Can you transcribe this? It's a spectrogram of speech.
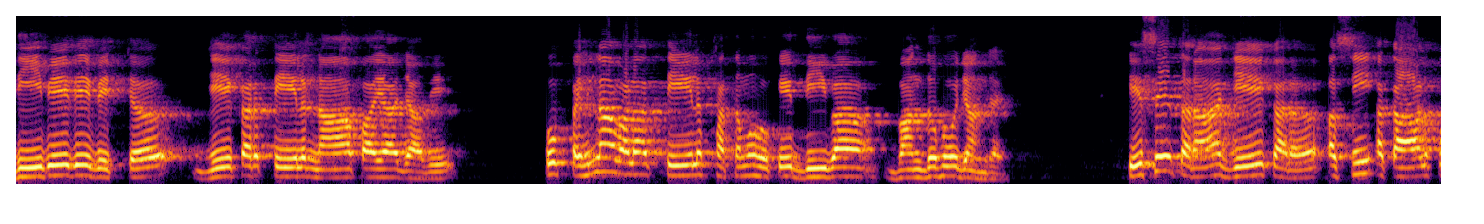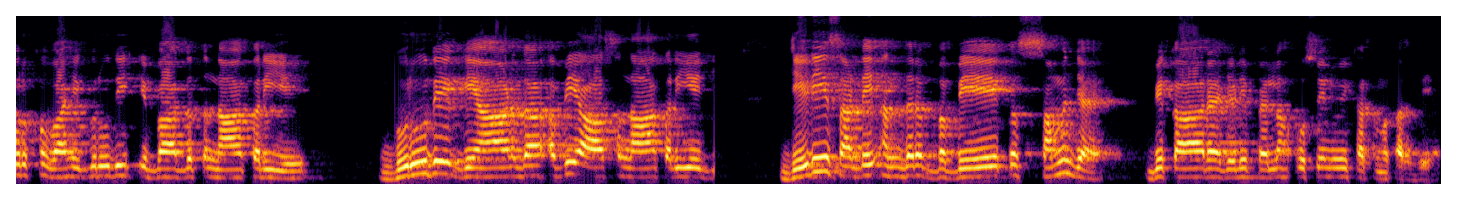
ਦੀਵੇ ਦੇ ਵਿੱਚ ਜੇਕਰ ਤੇਲ ਨਾ ਪਾਇਆ ਜਾਵੇ ਉਹ ਪਹਿਲਾਂ ਵਾਲਾ ਤੇਲ ਖਤਮ ਹੋ ਕੇ ਦੀਵਾ ਬੰਦ ਹੋ ਜਾਂਦਾ ਹੈ। ਇਸੇ ਤਰ੍ਹਾਂ ਜੇਕਰ ਅਸੀਂ ਅਕਾਲ ਪੁਰਖ ਵਾਹਿਗੁਰੂ ਦੀ ਇਬਾਦਤ ਨਾ ਕਰੀਏ, ਗੁਰੂ ਦੇ ਗਿਆਨ ਦਾ ਅਭਿਆਸ ਨਾ ਕਰੀਏ, ਜਿਹੜੀ ਸਾਡੇ ਅੰਦਰ ਵਿਵੇਕ ਸਮਝ ਹੈ, ਵਿਕਾਰ ਹੈ, ਜਿਹੜੇ ਪਹਿਲਾਂ ਉਸੇ ਨੂੰ ਹੀ ਖਤਮ ਕਰਦੇ ਆ।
